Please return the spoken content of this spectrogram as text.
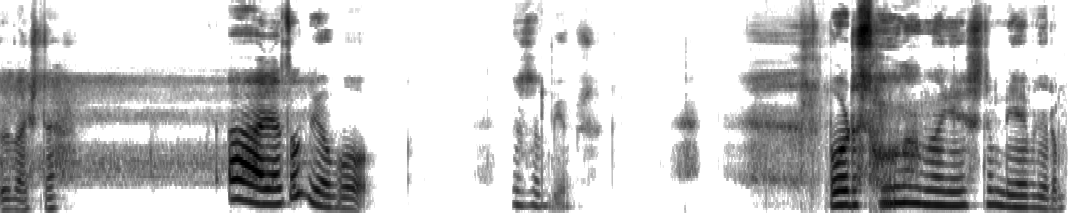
Dur başta. Aa yazılmıyor bu. Yazılmıyormuş. Bu arada son anda geçtim diyebilirim.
